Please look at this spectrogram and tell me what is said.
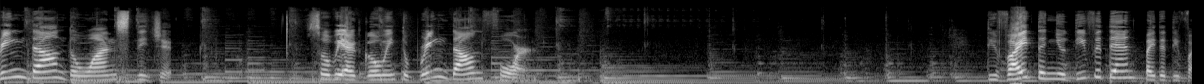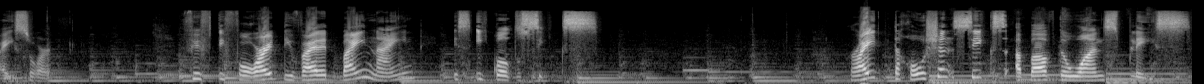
Bring down the ones digit. So we are going to bring down 4. Divide the new dividend by the divisor. 54 divided by 9 is equal to 6. Write the quotient 6 above the ones place.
